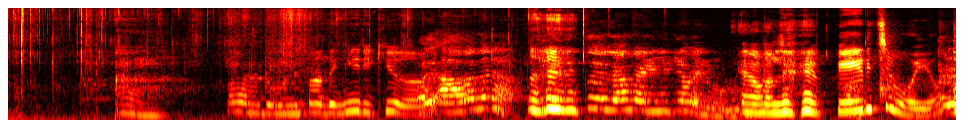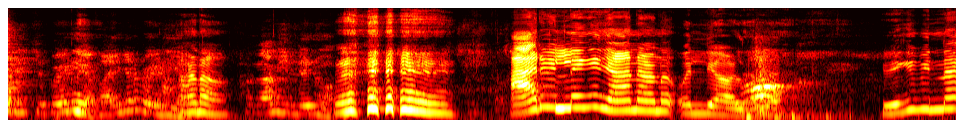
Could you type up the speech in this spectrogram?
അത് അതങ്ങനെ എല്ലാം കഴിഞ്ഞിട്ടേ വരുള്ളൂ ആണല്ലേ? പേടിച്ചു പോയോ? ആണോ? ആരും ഇല്ലെങ്കിൽ ഞാനാണ് വലിയ ആൾ. ഇല്ലെങ്കിൽ പിന്നെ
